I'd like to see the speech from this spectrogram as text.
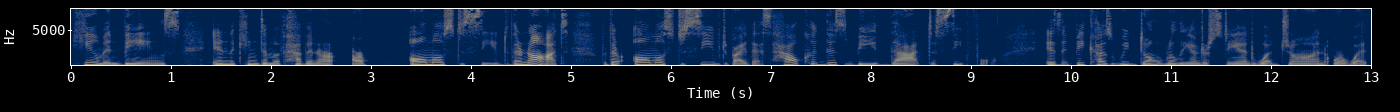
human beings in the kingdom of heaven are, are almost deceived. They're not, but they're almost deceived by this. How could this be that deceitful? Is it because we don't really understand what John or what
